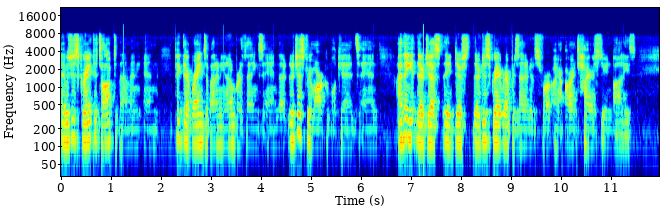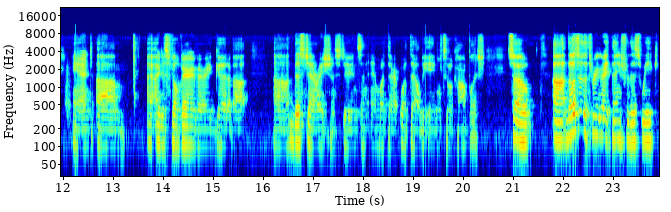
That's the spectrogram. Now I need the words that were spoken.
it was just great to talk to them and and pick their brains about any number of things. And they're, they're just remarkable kids, and I think they're just they, they're they're just great representatives for our, our entire student bodies, and um, I, I just feel very, very good about uh, this generation of students and, and what they're what they'll be able to accomplish. So uh, those are the three great things for this week,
